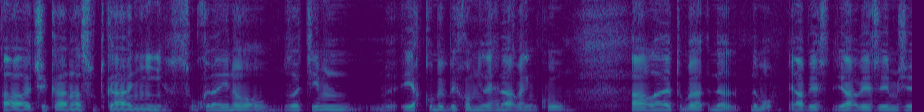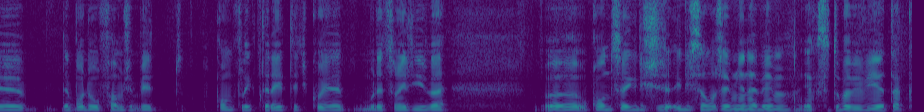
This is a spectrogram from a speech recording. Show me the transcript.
A čeká nás utkání s Ukrajinou, zatím jakoby bychom měli hrát venku, ale to by, ne, nebo já, věř, já věřím, že, nebo doufám, že by konflikt, který teď je, bude co nejdříve uh, u konce, když, když samozřejmě nevím, jak se to bude vyvíjet, tak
